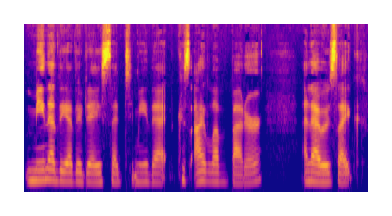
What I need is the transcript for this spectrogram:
Mina the other day said to me that because I love butter, and I was like,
